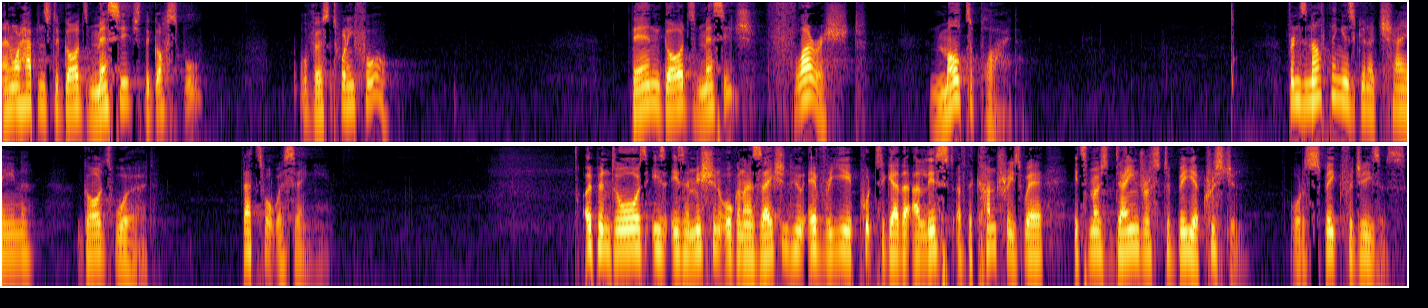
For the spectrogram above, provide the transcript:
And what happens to God's message, the gospel? Well, verse 24. Then God's message flourished, and multiplied. Friends, nothing is going to chain God's word. That's what we're seeing here. Open Doors is, is a mission organization who every year put together a list of the countries where it's most dangerous to be a Christian or to speak for Jesus.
